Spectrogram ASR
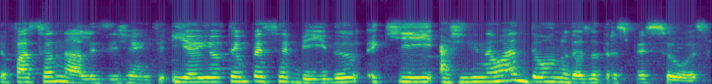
Eu faço análise, gente, e aí eu tenho percebido que a gente não é dono das outras pessoas.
